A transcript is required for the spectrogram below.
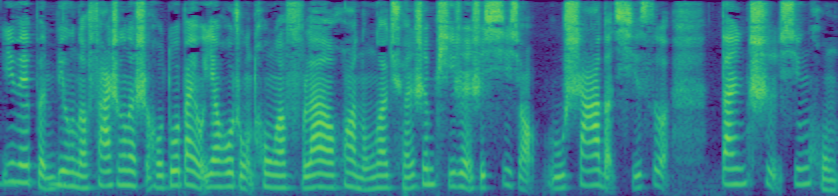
因为本病呢发生的时候多伴有咽喉肿痛啊、腐烂啊、化脓啊，全身皮疹是细小如沙的，其色单赤猩红，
